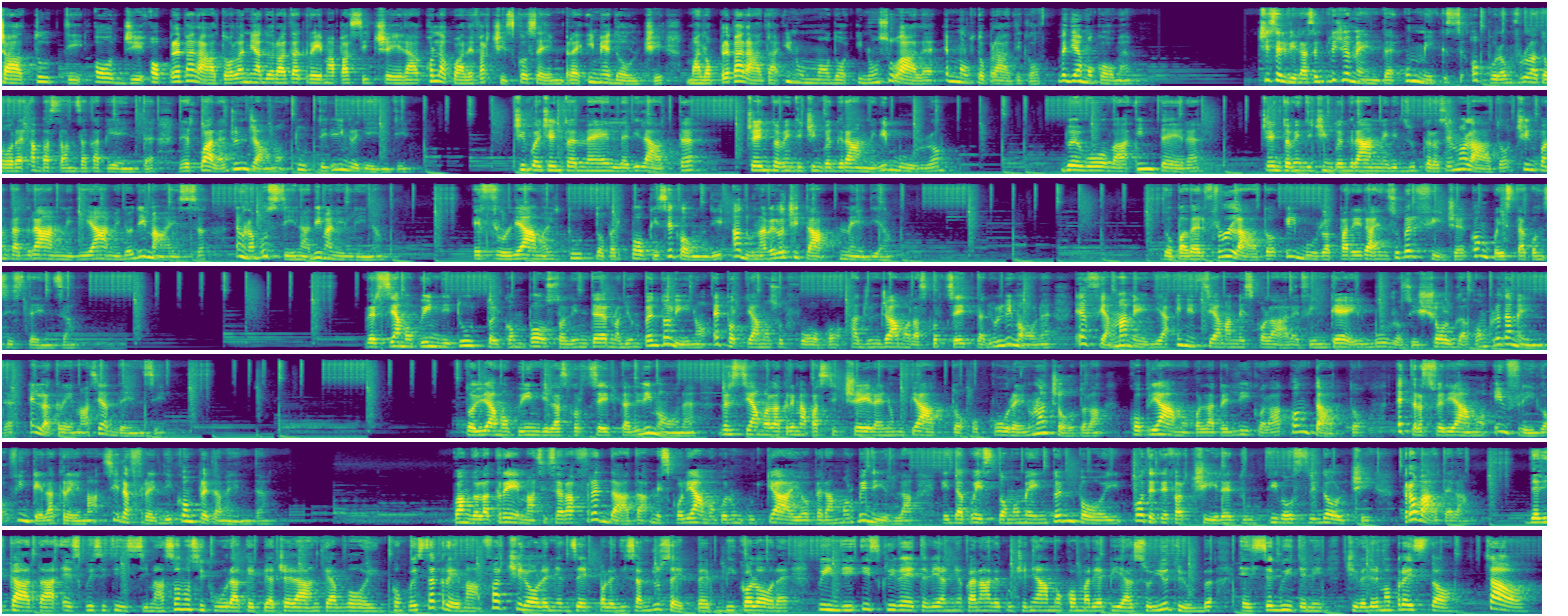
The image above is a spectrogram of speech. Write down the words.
Ciao a tutti, oggi ho preparato la mia dorata crema pasticcera con la quale farcisco sempre i miei dolci, ma l'ho preparata in un modo inusuale e molto pratico. Vediamo come. Ci servirà semplicemente un mix oppure un frullatore abbastanza capiente, nel quale aggiungiamo tutti gli ingredienti. 500 ml di latte, 125 g di burro, 2 uova intere 125 g di zucchero semolato, 50 g di amido di mais e una bustina di vanillina. E frulliamo il tutto per pochi secondi ad una velocità media. Dopo aver frullato, il burro apparirà in superficie con questa consistenza. Versiamo quindi tutto il composto all'interno di un pentolino e portiamo sul fuoco. Aggiungiamo la scorzetta di un limone e a fiamma media iniziamo a mescolare finché il burro si sciolga completamente e la crema si addensi. Togliamo quindi la scorzetta di limone, versiamo la crema pasticcera in un piatto oppure in una ciotola, copriamo con la pellicola a contatto e trasferiamo in frigo finché la crema si raffreddi completamente. Quando la crema si sarà raffreddata mescoliamo con un cucchiaio per ammorbidirla e da questo momento in poi potete farcire tutti i vostri dolci. Provatela! Delicata e squisitissima, sono sicura che piacerà anche a voi. Con questa crema farcirò le mie zeppole di San Giuseppe bicolore, quindi iscrivetevi al mio canale Cuciniamo con Maria Pia su YouTube e seguitemi. Ci vedremo presto. Ciao!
